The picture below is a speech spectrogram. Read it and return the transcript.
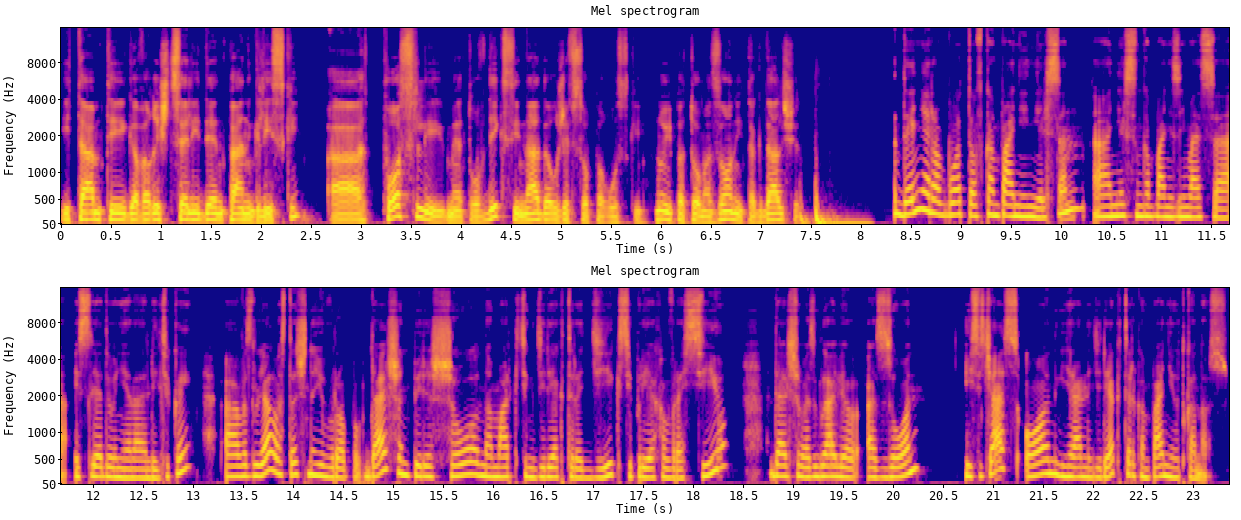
И там ты говоришь целый день по-английски, а после метро в Дикси надо уже все по-русски. Ну и потом Озон и так дальше. Дэнни работал в компании Нильсон. А Нильсон компания занимается исследованием и аналитикой. А возглавлял Восточную Европу. Дальше он перешел на маркетинг-директора Dix и приехал в Россию. Дальше возглавил Озон, и сейчас он генеральный директор компании «Утконос».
